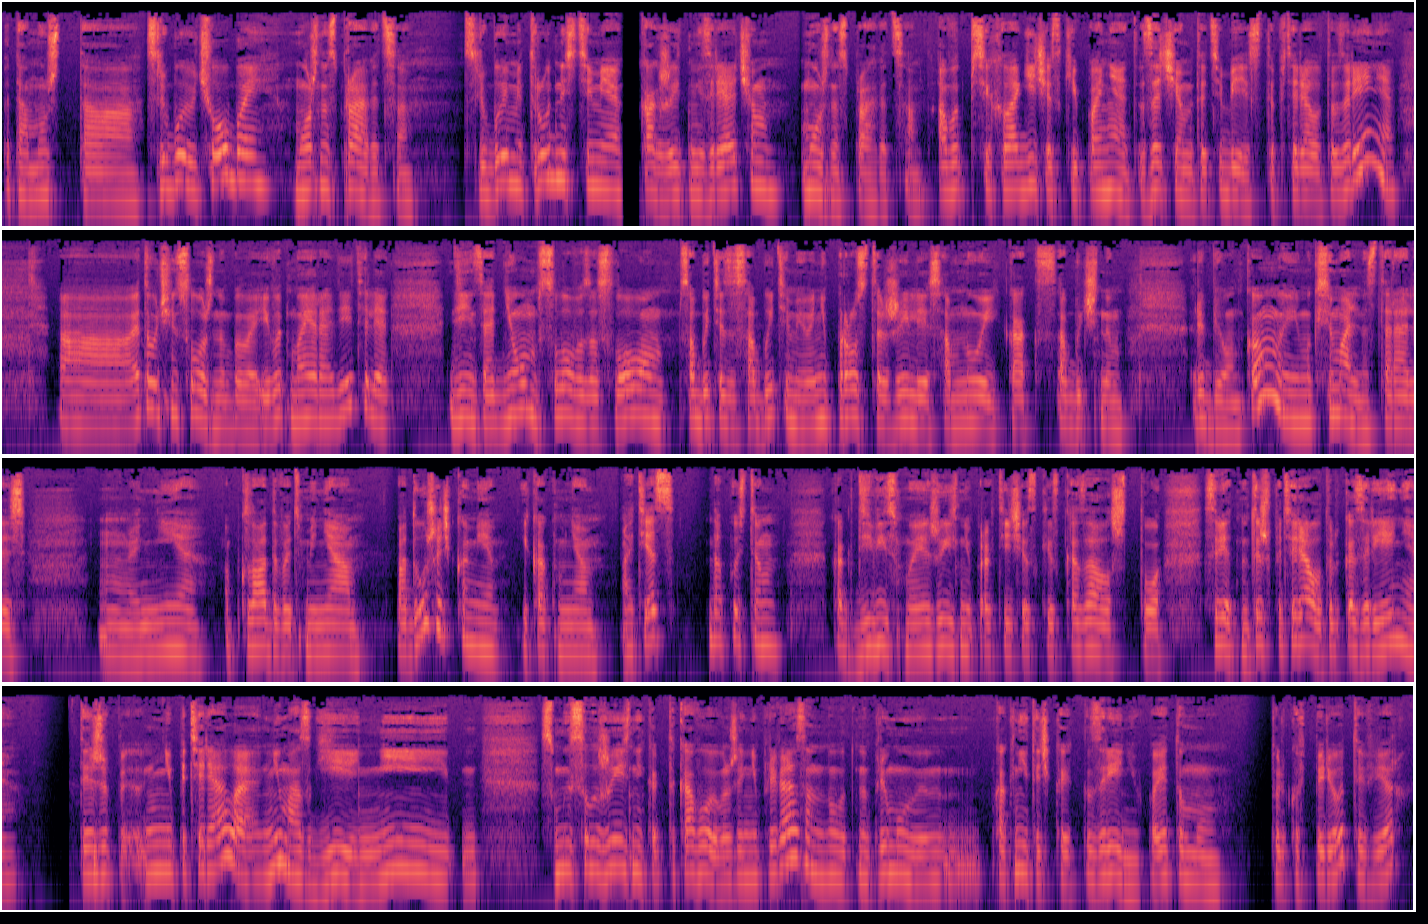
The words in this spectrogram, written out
Потому что с любой учебой можно справиться с любыми трудностями, как жить незрячим, можно справиться. А вот психологически понять, зачем это тебе, если ты потерял это зрение, а, это очень сложно было. И вот мои родители день за днем, слово за словом, событие за событиями, они просто жили со мной как с обычным ребенком и максимально старались не обкладывать меня подушечками, и как у меня отец допустим, как девиз моей жизни практически сказал, что Свет, ну ты же потеряла только зрение, ты же не потеряла ни мозги, ни смысл жизни как таковой. Он же не привязан ну, вот напрямую, как ниточкой к зрению. Поэтому только вперед и вверх.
